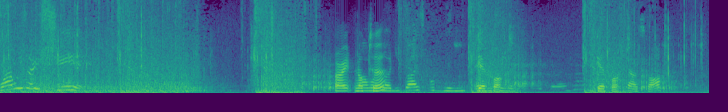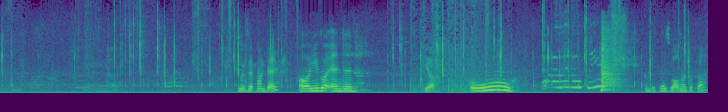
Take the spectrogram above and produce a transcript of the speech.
Why are we so shit? Alright, Oh knocked my her. god, you guys would win. Get everything fucked. about- Get fucked. Sounds far. Was everyone dead? Oh, you got ended. Yeah. Oh, What a little I'm okay as well. I'm gonna drop that.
